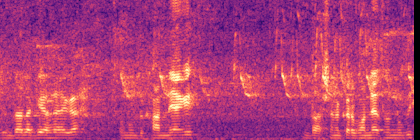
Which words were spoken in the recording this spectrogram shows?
ਜਿੰਦਾ ਲੱਗਿਆ ਹੋਇਆ ਹੈਗਾ ਤੁਹਾਨੂੰ ਦਿਖਾਉਂਦੇ ਆਂਗੇ। ਦਰਸ਼ਨ ਕਰਵਾਉਂਦੇ ਆ ਤੁਹਾਨੂੰ ਵੀ।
